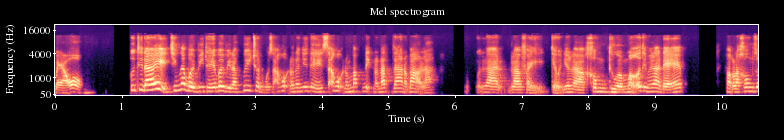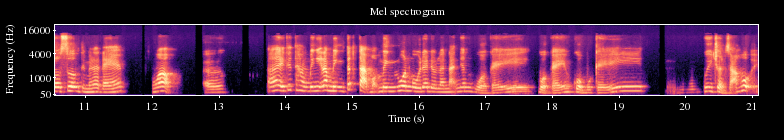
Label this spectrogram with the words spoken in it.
béo không? Ừ thì đấy chính là bởi vì thế bởi vì là quy chuẩn của xã hội nó là như thế xã hội nó mặc định nó đặt ra nó bảo là là là phải kiểu như là không thừa mỡ thì mới là đẹp hoặc là không dơ xương thì mới là đẹp đúng không ừ. đấy thế thằng mình nghĩ là mình tất cả bọn mình luôn ngồi đây đều là nạn nhân của cái của cái của một cái quy chuẩn xã hội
